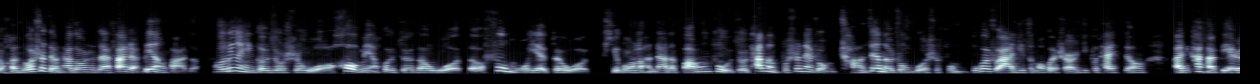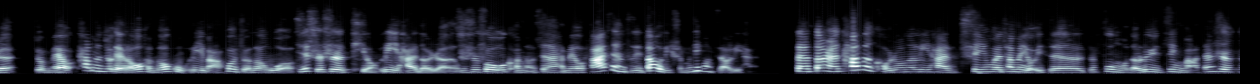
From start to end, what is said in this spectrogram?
就很多事情它都是在发展变化的。然后另一个就是我后面会觉得我的父母也对我提供了很大的帮助，就是他们不是那种常见的中国式父母，不会说啊你怎么回事，你不太行啊，你看看别人就没有，他们就给了我很多鼓励吧，会觉得我其实是挺厉害的人，只是说我可能现在还没有发现自己到底什么地方比较厉害。但当然他们口中的厉害是因为他们有一些父母的滤镜嘛，但是。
